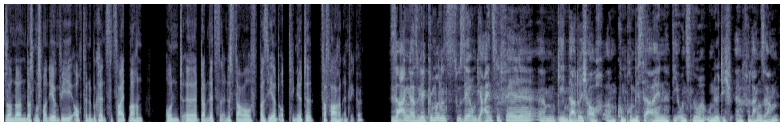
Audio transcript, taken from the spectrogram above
Sondern das muss man irgendwie auch für eine begrenzte Zeit machen und äh, dann letzten Endes darauf basierend optimierte Verfahren entwickeln. Sie sagen also, wir kümmern uns zu sehr um die Einzelfälle, ähm, gehen dadurch auch ähm, Kompromisse ein, die uns nur unnötig äh, verlangsamen.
